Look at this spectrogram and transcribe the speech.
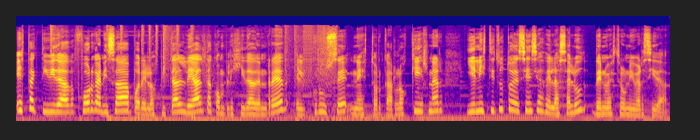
Esta actividad fue organizada por el Hospital de Alta Complejidad en Red, el Cruce Néstor Carlos Kirchner y el Instituto de Ciencias de la Salud de nuestra universidad.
